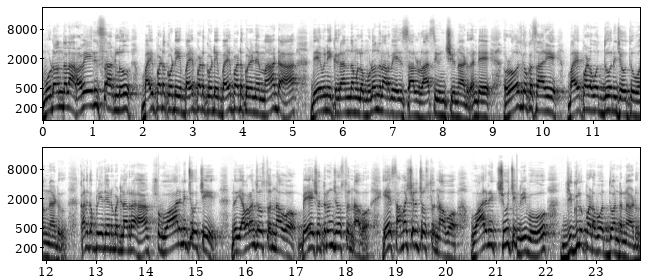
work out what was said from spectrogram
మూడు వందల అరవై ఐదు సార్లు భయపడకొడి భయపడకొడి భయపడకొడి అనే మాట దేవుని యొక్క గ్రంథంలో మూడు వందల అరవై ఐదు సార్లు రాసి ఉంచి ఉన్నాడు. అంటే రోజుకి ఒకసారి భయపడవద్దు అని చెబుతూ ఉన్నాడు. కనుక ప్రియ దేవుని బిడ్డలారా వారిని చూచి నువ్వు ఎవరిని చూస్తున్నావు? ఏ శత్రువుని చూస్తున్నావో? ఏ సమస్యను చూస్తున్నావో? వారిని చూచి నీవు దిగులు పడవద్దు అంటున్నాడు.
